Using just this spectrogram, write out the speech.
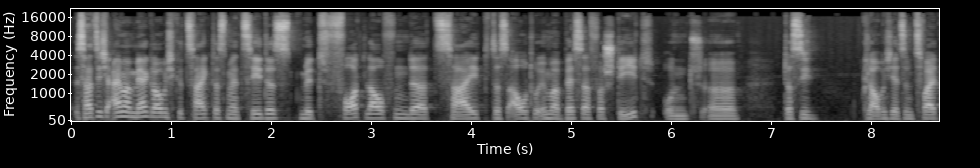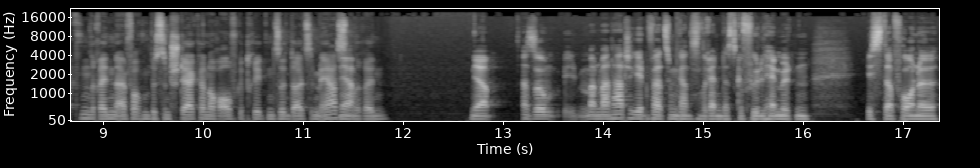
es hat sich einmal mehr, glaube ich, gezeigt, dass Mercedes mit fortlaufender Zeit das Auto immer besser versteht und äh, dass sie, glaube ich, jetzt im zweiten Rennen einfach ein bisschen stärker noch aufgetreten sind als im ersten Ja. Rennen. Ja, also man, man hatte jedenfalls im ganzen Rennen das Gefühl, Hamilton ist da vorne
